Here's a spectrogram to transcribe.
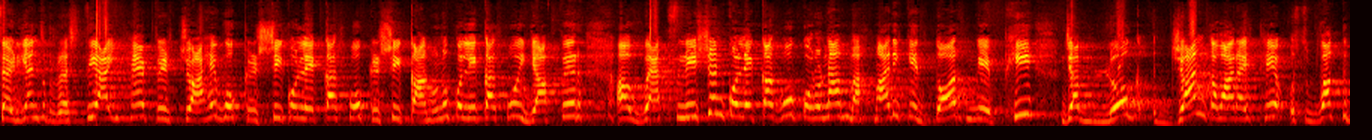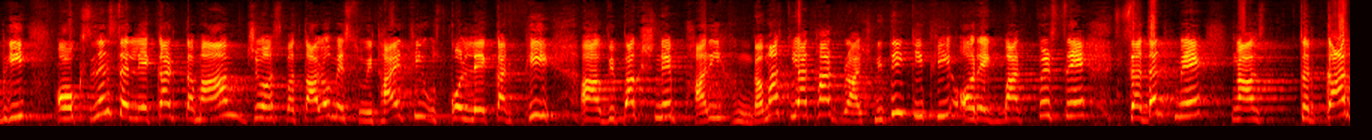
षड्यंत्र रचती आई हैं, फिर चाहे वो कृषि को लेकर हो, कृषि कानूनों को लेकर हो, या फिर वैक्सीनेशन को लेकर हो, कोरोना महामारी के दौर में भी जब लोग जान गंवा रहे थे उस वक्त भी ऑक्सीजन से लेकर तमाम जो अस्पतालों में सुविधाएँ थी, उसको लेकर भी विपक्ष ने भारी हंगामा किया था, राजनीति की थी और एक बार फिर से सदन में सरकार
